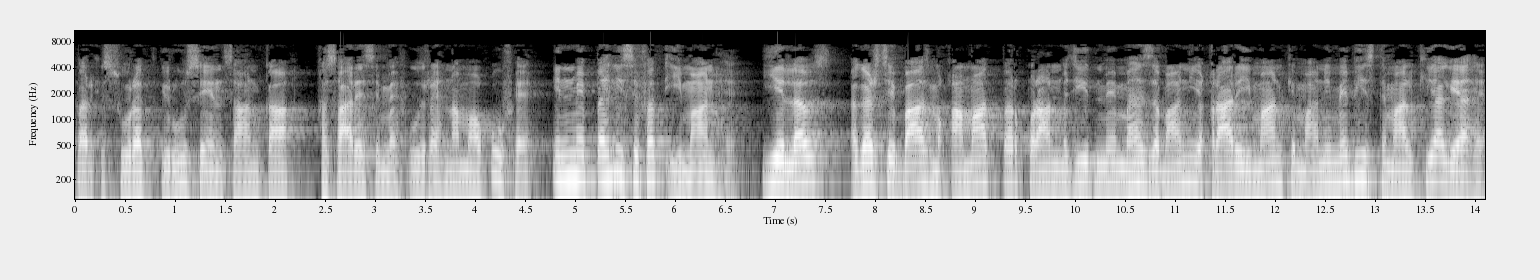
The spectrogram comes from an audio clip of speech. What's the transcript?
پر اس صورت کی روح سے انسان کا خسارے سے محفوظ رہنا موقوف ہے۔ ان میں پہلی صفت ایمان ہے۔ یہ لفظ اگرچہ بعض مقامات پر قرآن مجید میں محض زبانی اقرار ایمان کے معنی میں بھی استعمال کیا گیا ہے۔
